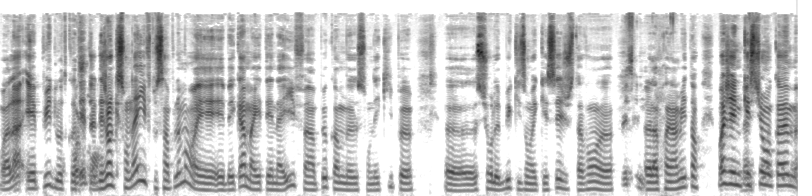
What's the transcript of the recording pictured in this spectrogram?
Voilà. Et puis de l'autre côté, tu as des gens qui sont naïfs, tout simplement. Et, et Beckham a été naïf, un peu comme son équipe euh, sur le but qu'ils ont encaissé juste avant la première mi-temps. Moi, j'ai une question quand même.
